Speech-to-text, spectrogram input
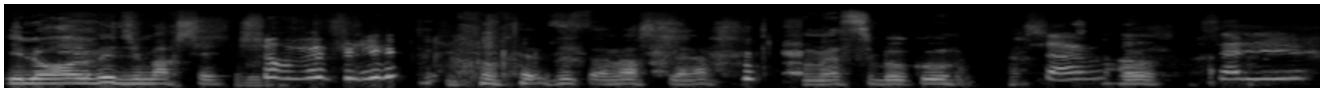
Ils l'ont enlevé du marché. J'en veux plus. Vas-y, ça marche, Claire. Merci beaucoup. Ciao. Ciao. Salut.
